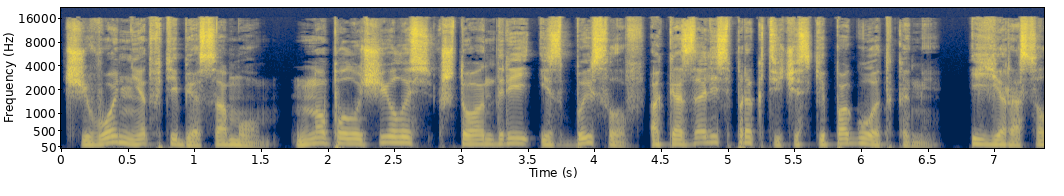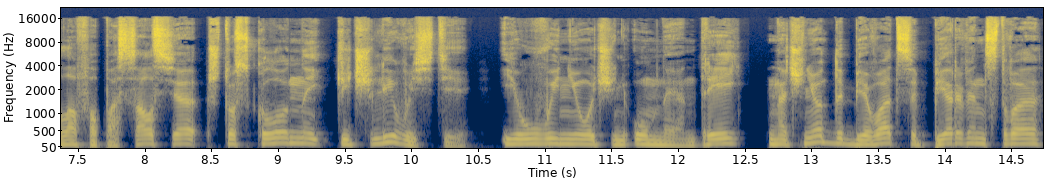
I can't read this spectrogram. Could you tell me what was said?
чего нет в тебе самом. Но получилось, что Андрей и Сбыслов оказались практически погодками, и Ярослав опасался, что склонный к кичливости и, увы, не очень умный Андрей начнет добиваться первенства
